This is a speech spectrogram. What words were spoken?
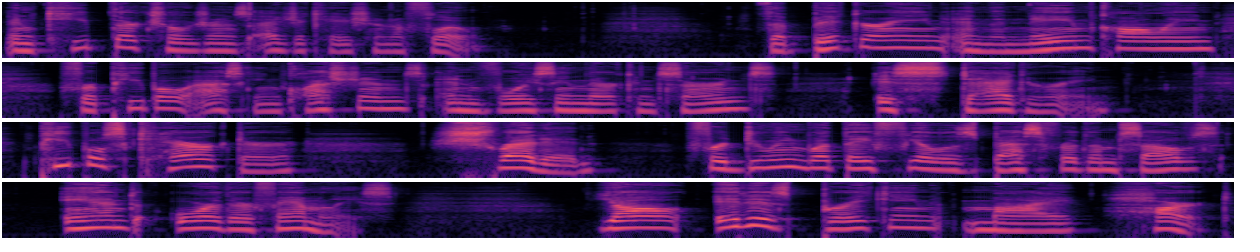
and keep their children's education afloat. The bickering and the name calling for people asking questions and voicing their concerns is staggering. People's character shredded for doing what they feel is best for themselves and or their families. Y'all, it is breaking my heart.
